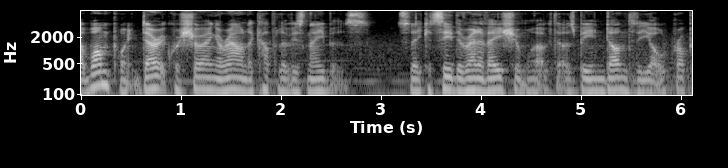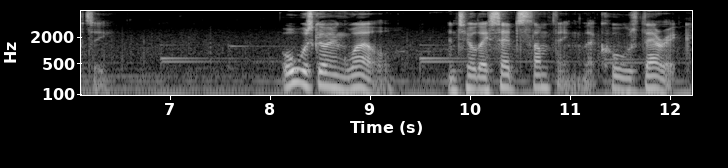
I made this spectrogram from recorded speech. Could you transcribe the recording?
At one point, Derek was showing around a couple of his neighbours, so they could see the renovation work that was being done to the old property. All was going well until they said something that caused Derek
